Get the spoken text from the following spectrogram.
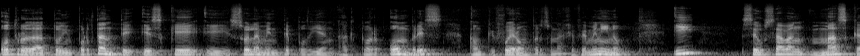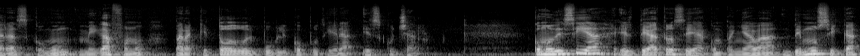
Otro dato importante es que eh, solamente podían actuar hombres, aunque fuera un personaje femenino, y se usaban máscaras con un megáfono para que todo el público pudiera escuchar. Como decía, el teatro se acompañaba de música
